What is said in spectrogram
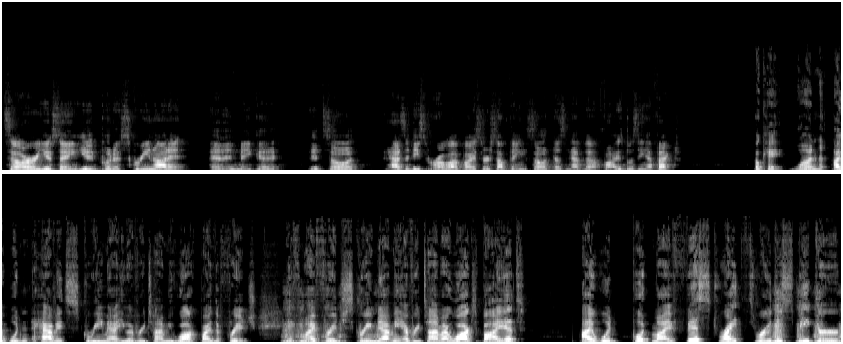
So are you saying you'd put a screen on it and then make it it so it has a decent robot voice or something so it doesn't have the flies buzzing effect? Okay, one, I wouldn't have it scream at you every time you walk by the fridge. If my fridge screamed at me every time I walked by it, I would put my fist right through the speaker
